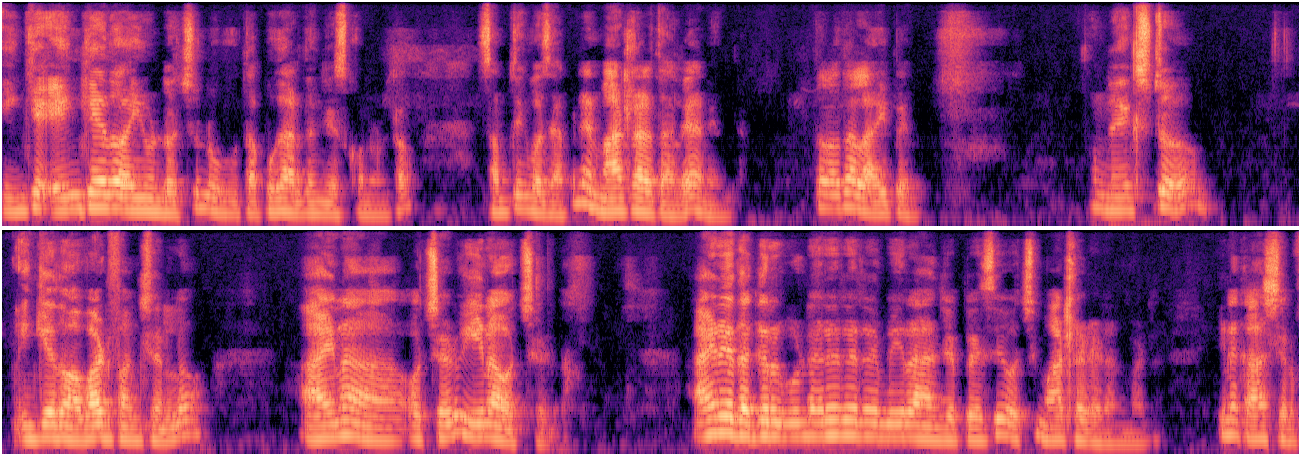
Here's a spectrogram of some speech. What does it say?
ఇంకే ఇంకేదో అయి ఉండొచ్చు. నువ్వు తప్పుగా అర్థం చేసుకొని ఉంటావు. సంథింగ్ వాజ్ హ్యాపీ నేను మాట్లాడతాలే అనింది. తర్వాత అలా అయిపోయింది. నెక్స్ట్ ఇంకేదో అవార్డు ఫంక్షన్లో ఆయన వచ్చాడు ఈయన వచ్చాడు. ఆయనే దగ్గర గుండా రే రే రే మీరా అని చెప్పేసి వచ్చి మాట్లాడాడు అనమాట ఈయనకు ఆశ్చర్యం.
